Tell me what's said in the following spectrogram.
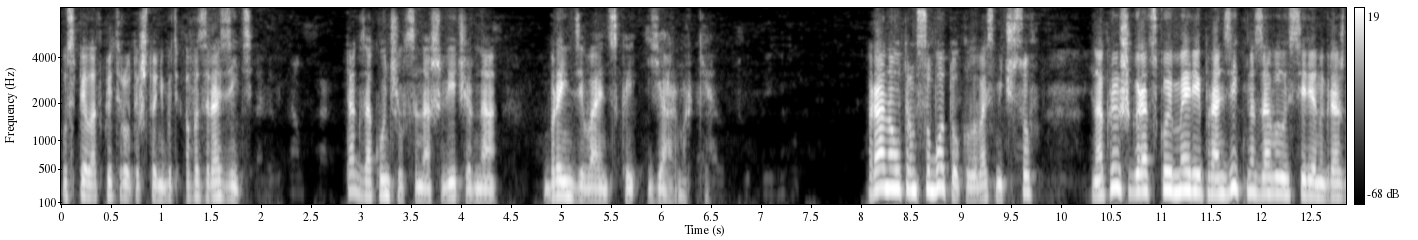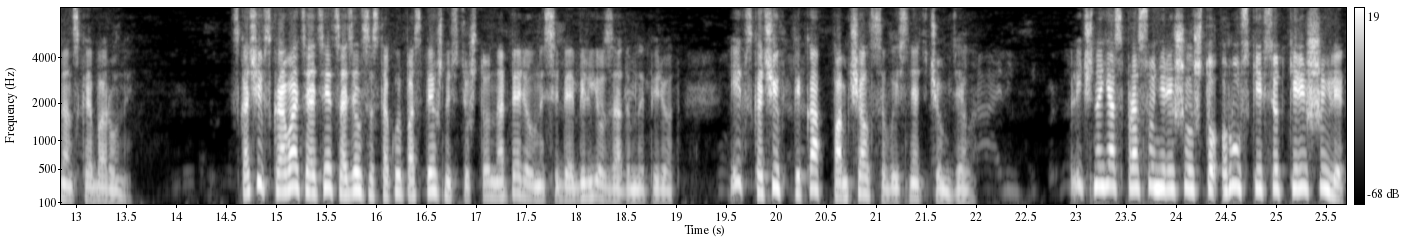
успел открыть рот и что-нибудь возразить. Так закончился наш вечер на Брендивайнской ярмарке. Рано утром в субботу, около восьми часов, на крыше городской мэрии пронзительно завыла сирена гражданской обороны. Скочив с кровати, отец оделся с такой поспешностью, что напялил на себя белье задом наперед, и, вскочив в пикап, помчался выяснять, в чем дело. Лично я с просони решил, что русские все-таки решили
